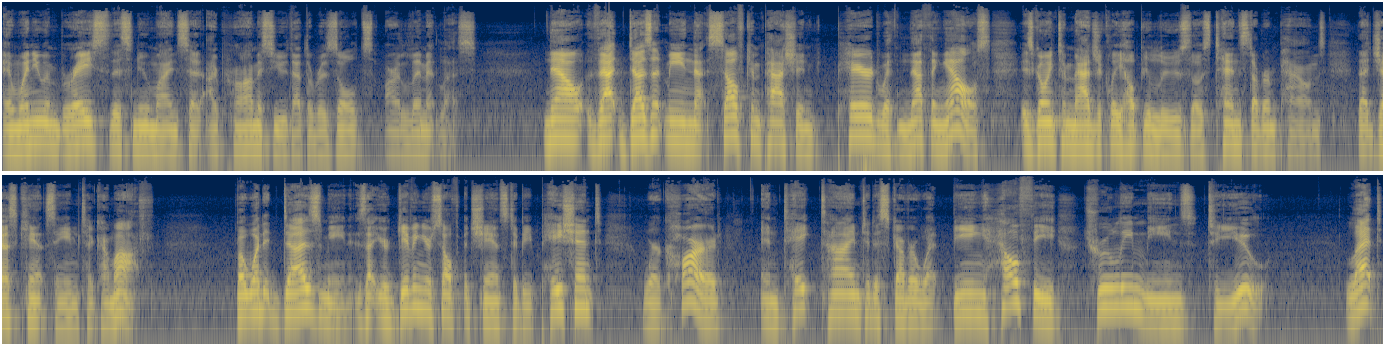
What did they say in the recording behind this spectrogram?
And when you embrace this new mindset, I promise you that the results are limitless. Now, that doesn't mean that self compassion paired with nothing else is going to magically help you lose those 10 stubborn pounds that just can't seem to come off. But what it does mean is that you're giving yourself a chance to be patient, work hard, and take time to discover what being healthy truly means to you. Let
